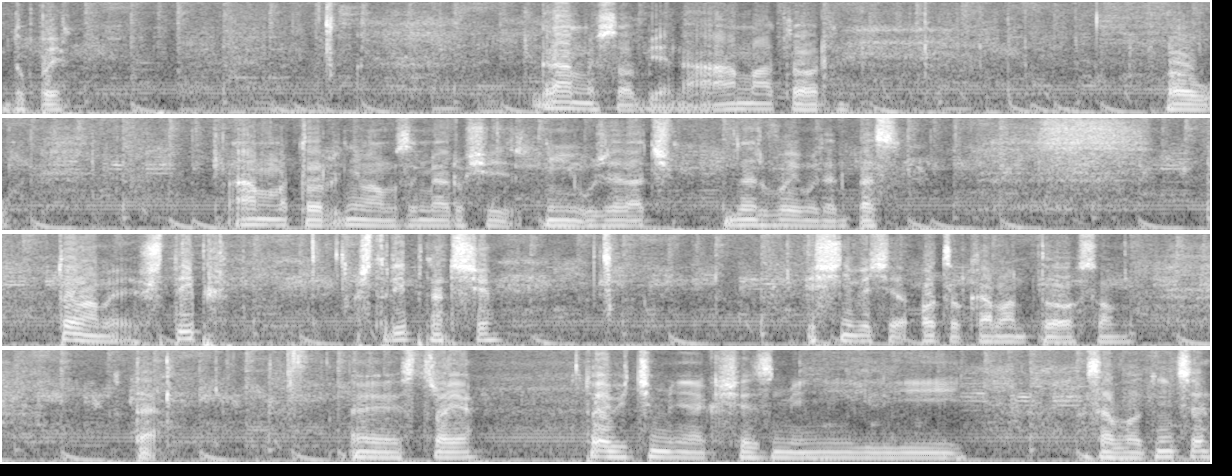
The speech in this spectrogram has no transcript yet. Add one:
dupy. Gramy sobie na amator. Wow. Amator, nie mam zamiaru się z nimi użerać. Denerwuje mnie ten pes. Tu mamy strip. Strip znaczy się. Jeśli nie wiecie o co kaman, to są te y, stroje. Tutaj widzimy jak się zmienili zawodnicy.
